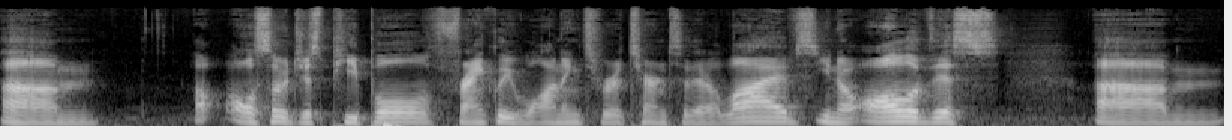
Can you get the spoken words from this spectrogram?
Um, also just people frankly wanting to return to their lives you know all of this um,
